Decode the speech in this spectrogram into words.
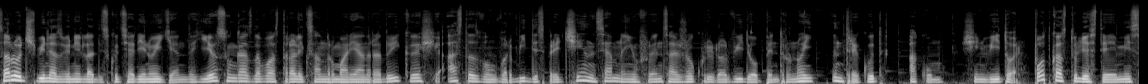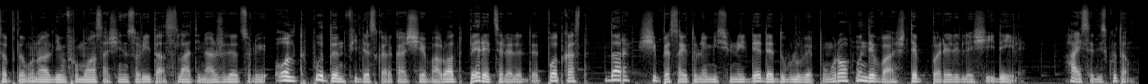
Salut și bine ați venit la discuția din weekend. Eu sunt gazda voastră Alexandru Marian Răduică și astăzi vom vorbi despre ce înseamnă influența jocurilor video pentru noi în trecut, acum și în viitor. Podcastul este emis săptămânal din frumoasa și însorita Slatina județului Olt, putând fi descărcat și evaluat pe rețelele de podcast, dar și pe site-ul emisiunii ddw.ro, unde vă aștept părerile și ideile. Hai să discutăm!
